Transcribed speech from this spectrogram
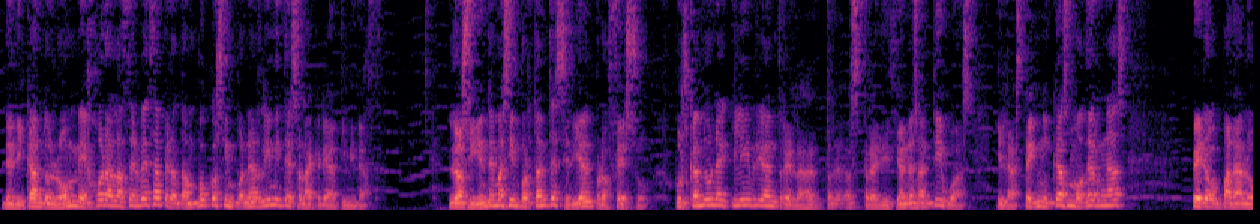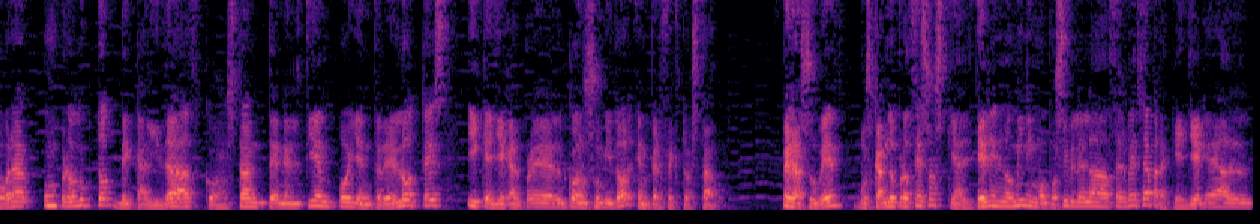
dedicándolo mejor a la cerveza, pero tampoco sin poner límites a la creatividad. Lo siguiente más importante sería el proceso, buscando un equilibrio entre las tradiciones antiguas y las técnicas modernas pero para lograr un producto de calidad, constante en el tiempo y entre lotes y que llegue al consumidor en perfecto estado. Pero a su vez buscando procesos que alteren lo mínimo posible la cerveza para que llegue al,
